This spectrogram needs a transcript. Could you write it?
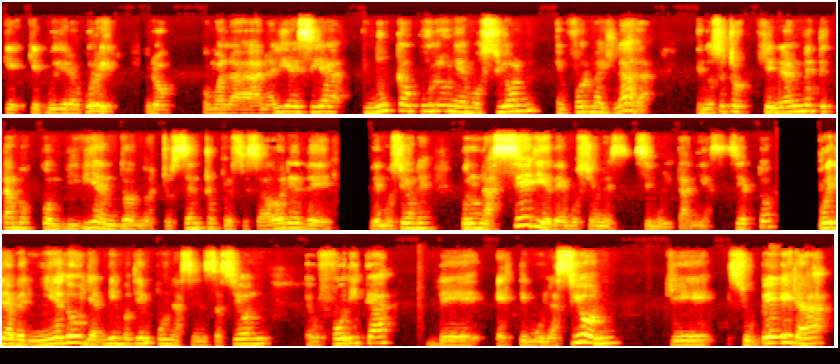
qué, qué pudiera ocurrir. Pero como la Analía decía, nunca ocurre una emoción en forma aislada. nosotros generalmente estamos conviviendo en nuestros centros procesadores de, de emociones con una serie de emociones simultáneas, ¿cierto? Puede haber miedo y al mismo tiempo una sensación eufórica de estimulación que supera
